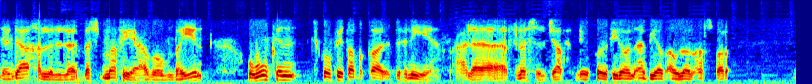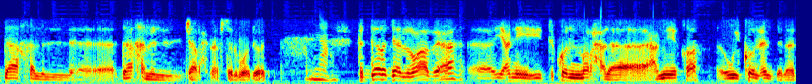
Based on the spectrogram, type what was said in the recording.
يعني داخل بس ما في عضو مبين وممكن تكون في طبقة دهنيه على في نفس الجرح يكون في لون أبيض أو لون أصفر داخل داخل الجرح نفسه الموجود. نعم. في الدرجة الرابعة يعني تكون مرحلة عميقة ويكون عندنا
